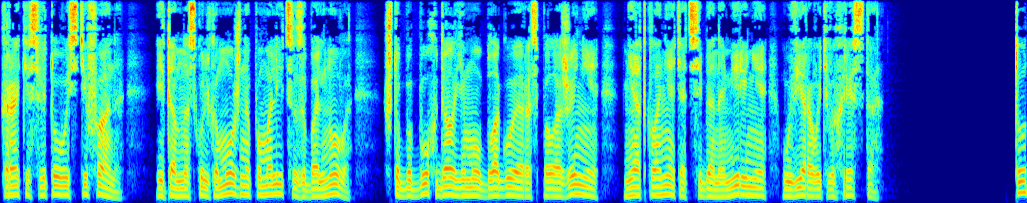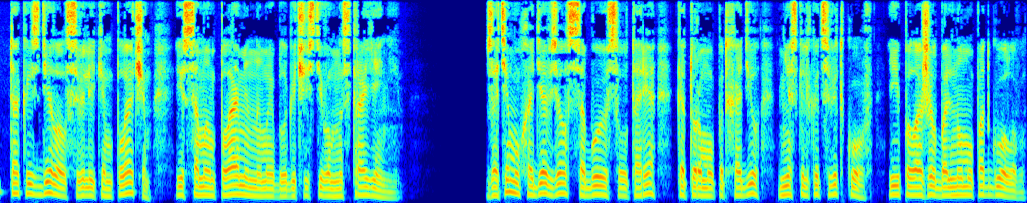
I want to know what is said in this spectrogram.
к раке святого Стефана и там, насколько можно, помолиться за больного — чтобы Бог дал ему благое расположение не отклонять от себя намерение уверовать во Христа. Тот так и сделал с великим плачем и самым пламенным и благочестивым настроением. Затем, уходя, взял с собою с алтаря, к которому подходил, несколько цветков и положил больному под голову,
